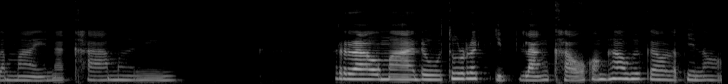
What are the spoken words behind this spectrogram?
ลไม้นะคะมื้อนี้ เรามาดูธุรกิจหลังเขาของเฮาคือเก่าละพี่น้อง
